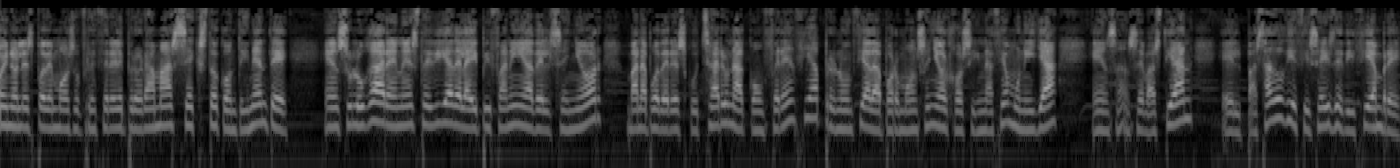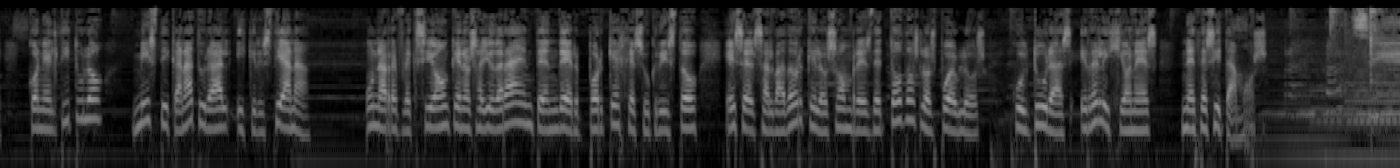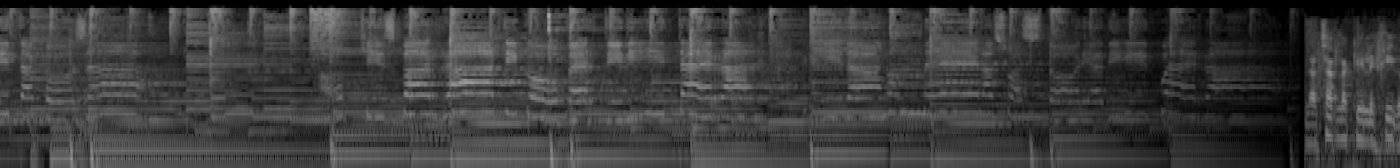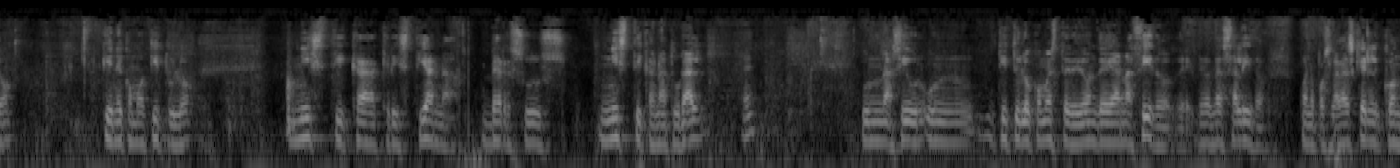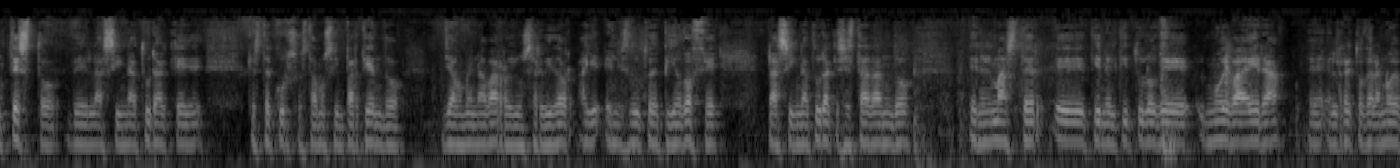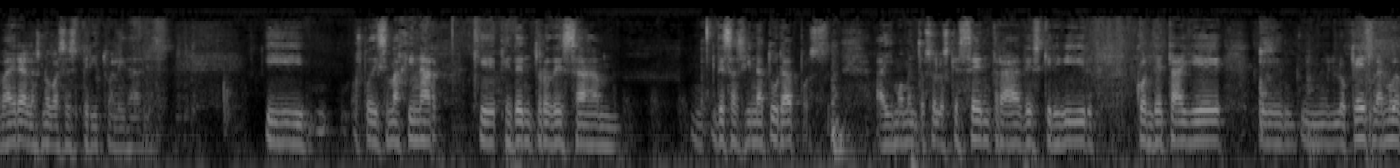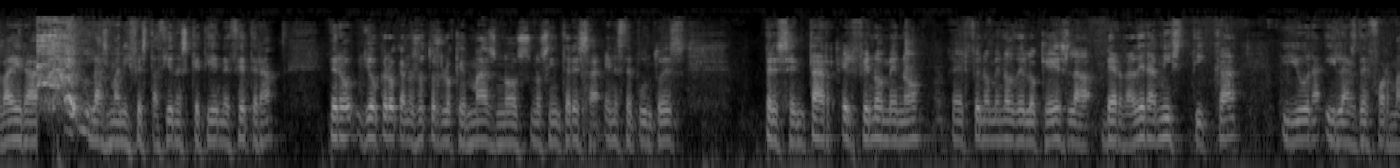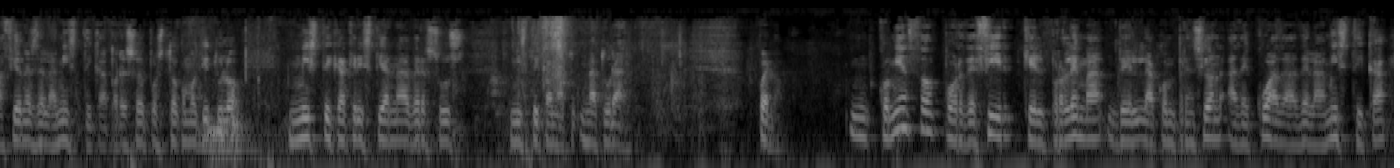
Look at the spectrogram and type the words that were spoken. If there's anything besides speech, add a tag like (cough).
Hoy no les podemos ofrecer el programa Sexto Continente. En su lugar, en este día de la Epifanía del Señor, van a poder escuchar una conferencia pronunciada por Monseñor José Ignacio Munilla en San Sebastián el pasado 16 de diciembre, con el título Mística Natural y Cristiana. Una reflexión que nos ayudará a entender por qué Jesucristo es el Salvador que los hombres de todos los pueblos, culturas y religiones necesitamos. La charla que he elegido tiene como título Mística cristiana versus mística natural. ¿eh? Un, así, un, título como este, ¿de dónde ha nacido? ¿De, dónde ha salido? Bueno, pues la verdad es que en el contexto de la asignatura que, que este curso estamos impartiendo Jaume Navarro y un servidor, hay en el Instituto de Pío XII, la asignatura que se está dando en el máster eh, tiene el título de Nueva Era, eh, el reto de la nueva era y las nuevas espiritualidades. Y os podéis imaginar que, dentro de esa, de esa asignatura, pues hay momentos en los que se entra a describir con detalle eh, lo que es la nueva era, las manifestaciones que tiene, etcétera. Pero yo creo que a nosotros lo que más nos, nos interesa en este punto es presentar el fenómeno, el fenómeno de lo que es la verdadera mística y, una, y las deformaciones de la mística. Por eso he puesto como título Mística cristiana versus mística natural. Bueno, comienzo por decir que el problema de la comprensión adecuada de la mística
